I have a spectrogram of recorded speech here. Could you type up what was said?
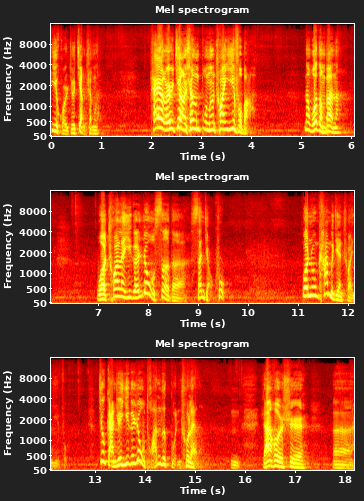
一会儿就降生了。胎儿降生不能穿衣服吧？那我怎么办呢？我穿了一个肉色的三角裤，观众看不见穿衣服，就感觉一个肉团子滚出来了，嗯，然后是，呃，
